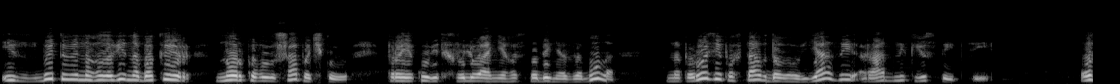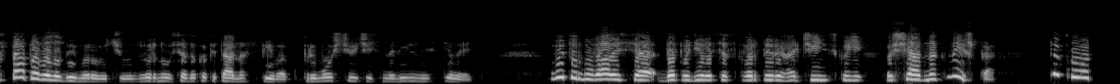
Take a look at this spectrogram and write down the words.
із збитою на голові на бакир норковою шапочкою, про яку від хвилювання господиня забула, на порозі постав довгов'язий радник юстиції. Остапе Володимировичу, звернувся до капітана співак, примощуючись на вільний стілець. Ви турбувалися, де поділася з квартири Гальчинської ощадна книжка. Так от,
